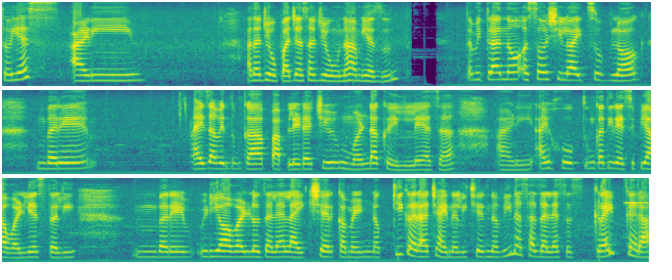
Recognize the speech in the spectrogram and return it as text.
सो येस आणि आतां जेवपाचें आसा जेवना आमी अजून. तर मित्रांनो असो आशिल्लो आयचो ब्लॉग बरे. आयज हांवें तुमकां पापलेटाची हुमण दाखयल्लें आसा आनी आय होप तुमकां ती रेसिपी आवडली आसतली बरें व्हिडियो आवडलो जाल्यार लायक शेअर कमेंट नक्की करा. चॅनलीचेर नवीन आसा जाल्यार सबस्क्राईब करा.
